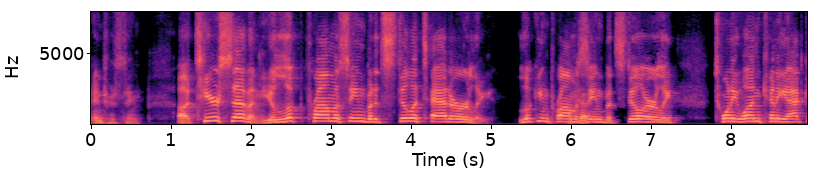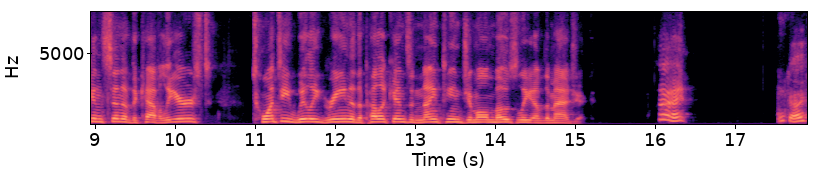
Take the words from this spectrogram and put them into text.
Interesting. Uh, tier seven, you look promising, but it's still a tad early. Looking promising, but still early. 21, Kenny Atkinson of the Cavaliers. 20, Willie Green of the Pelicans. And 19, Jamahl Mosley of the Magic. All right. Okay,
